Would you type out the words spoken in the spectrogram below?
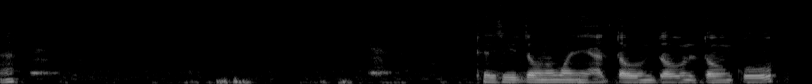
နော်ထိပ်စီ၃လုံးဝိုင်းရ3 3 3 9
